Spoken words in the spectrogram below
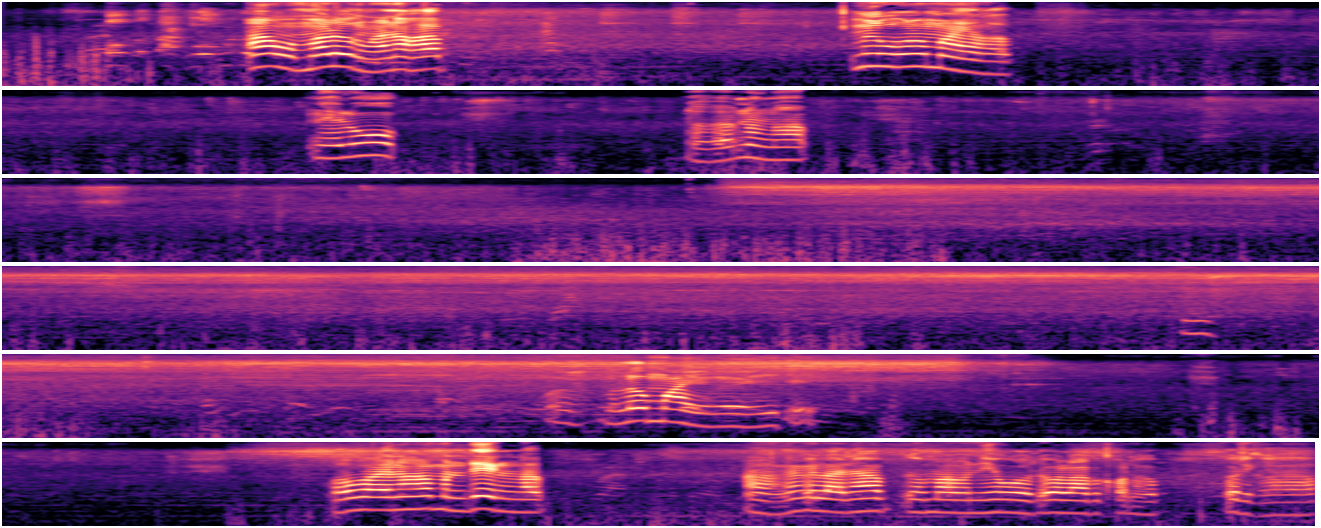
อ้าวผมมาถึงแล้วนะครับ ไม่รู้ทำไมครับ ในรูป เดี๋ยวแป๊บหนึ่งนะครับเอ้ยมันเริ่มใหม่เลยขอไปนะครับ มันเด้งครับ อ่า ไม่เป็นไรนะครับสำหรับวันนี้ขอเวลาไปก่อนนะครับ สวัสดีครับ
